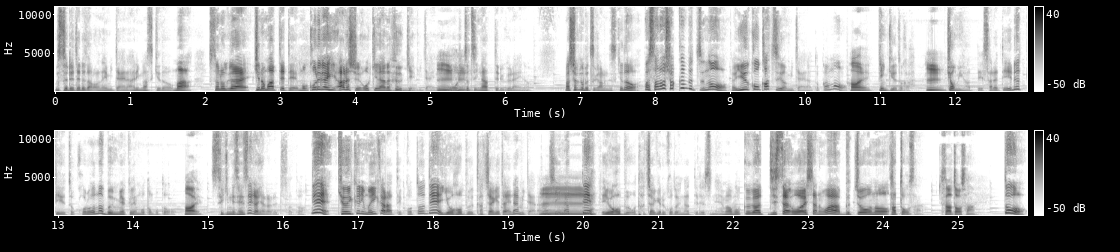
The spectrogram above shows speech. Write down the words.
薄れてるだろうねみたいなのありますけど、まあそのぐらい広まっててもうこれがある種沖縄の風景みたいうんうなんもう一つになってるぐらいの、まあ、植物があるんですけど、まあ、その植物の有効活用みたいなとかもはい。研究とかうん。興味があってされているっていうところの文脈でもともとはい。関根先生がやられてたと。で教育にもいいからってことで養蜂部立ち上げたいなみたいな話になって養蜂部を立ち上げることになってですね、まあ、僕が実際お会いしたのは部長の佐藤さん佐藤さん。と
